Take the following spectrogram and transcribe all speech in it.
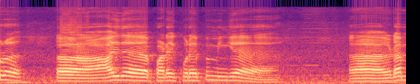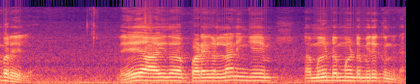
ஒரு ஆயுத படை குறைப்பும் இங்கே இடம்பெறையில் அதே ஆயுத படைகள்லாம் இங்கே மீண்டும் மீண்டும் இருக்கின்றன.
